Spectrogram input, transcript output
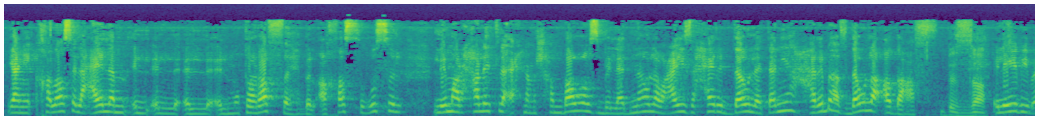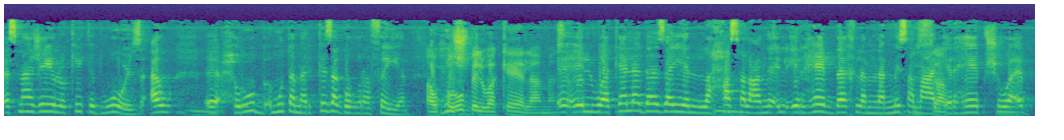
يعني خلاص العالم ال- ال- ال- المترفه بالاخص وصل لمرحله لا إحنا مش هنبوظ بلادنا ولو عايز احارب دوله تانية هحاربها في دوله اضعف. بالظبط. اللي هي بيبقى اسمها geolocated wars أو آه، حروب متمركزة جغرافيا. أو حروب بالوكاله مثلا. الوكالة ده زي اللي حصل عند الإرهاب داخله ملمسة مع. الإرهاب شوية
